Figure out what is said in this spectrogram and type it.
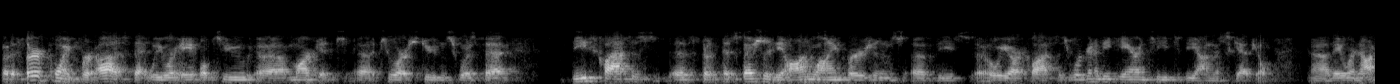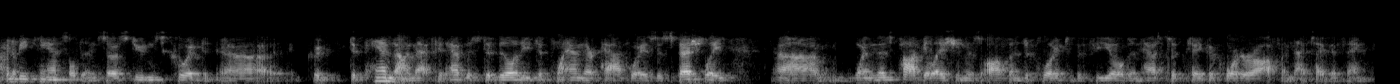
But a third point for us that we were able to uh, market uh, to our students was that these classes, especially the online versions of these OER classes, were going to be guaranteed to be on the schedule. Uh, they were not going to be canceled, and so students could uh, could depend on that, could have the stability to plan their pathways, especially um, when this population is often deployed to the field and has to take a quarter off and that type of thing.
